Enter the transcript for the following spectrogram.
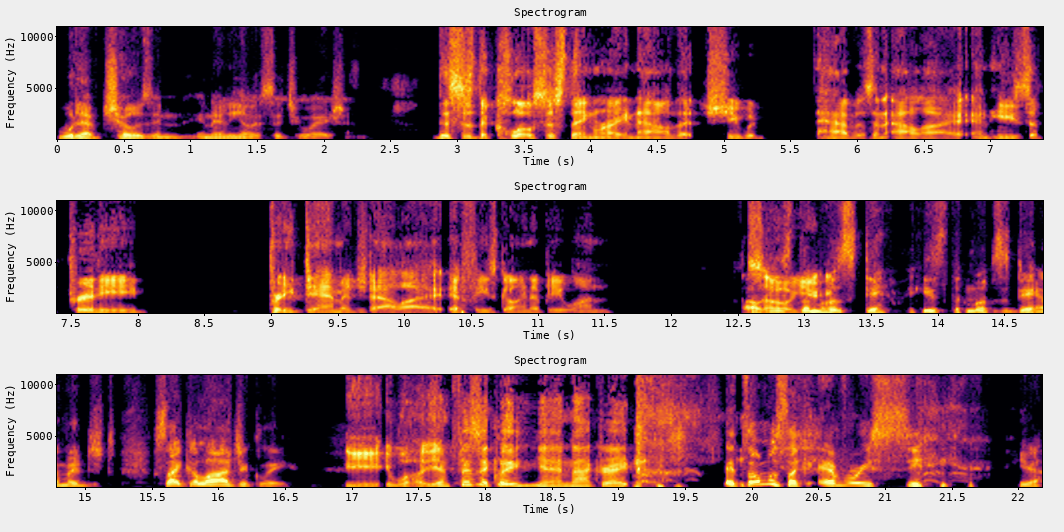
would have chosen in any other situation. This is the closest thing right now that she would have as an ally, and he's a pretty, pretty damaged ally if he's going to be one. Oh, So he's the most dam- he's the most damaged psychologically. Ye- Well, yeah, physically, yeah, not great. It's almost like every scene, yeah,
